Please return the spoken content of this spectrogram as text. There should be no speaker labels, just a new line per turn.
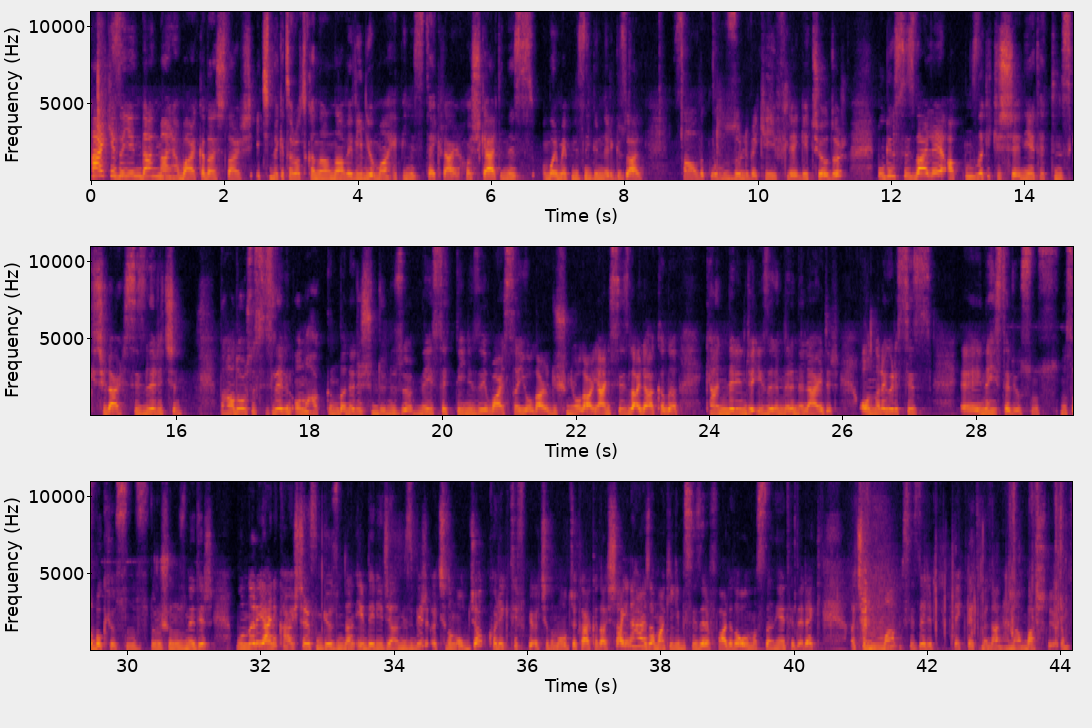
Herkese yeniden merhaba arkadaşlar. İçimdeki Tarot kanalına ve videoma hepiniz tekrar hoş geldiniz. Umarım hepinizin günleri güzel, sağlıklı, huzurlu ve keyifli geçiyordur. Bugün sizlerle aklınızdaki kişi, niyet ettiğiniz kişiler sizler için, daha doğrusu sizlerin onun hakkında ne düşündüğünüzü, ne hissettiğinizi varsayıyorlar, düşünüyorlar. Yani sizle alakalı kendilerince izlenimleri nelerdir? Onlara göre siz e, ne hissediyorsunuz? Nasıl bakıyorsunuz? Duruşunuz nedir? Bunları yani karşı tarafın gözünden irdeleyeceğimiz bir açılım olacak. Kolektif bir açılım olacak arkadaşlar. Yine her zamanki gibi sizlere faydalı olmasına niyet ederek açılımıma sizleri bekletmeden hemen başlıyorum.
